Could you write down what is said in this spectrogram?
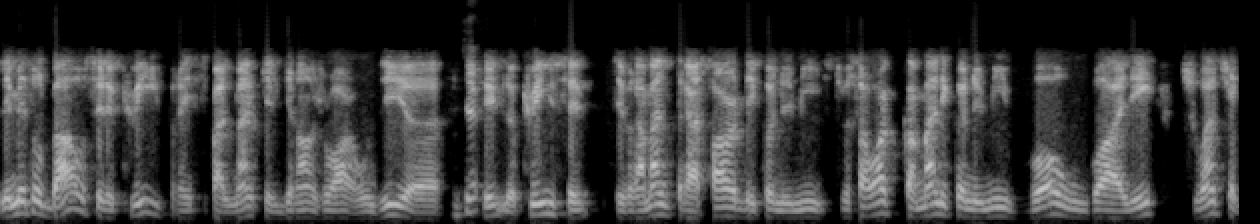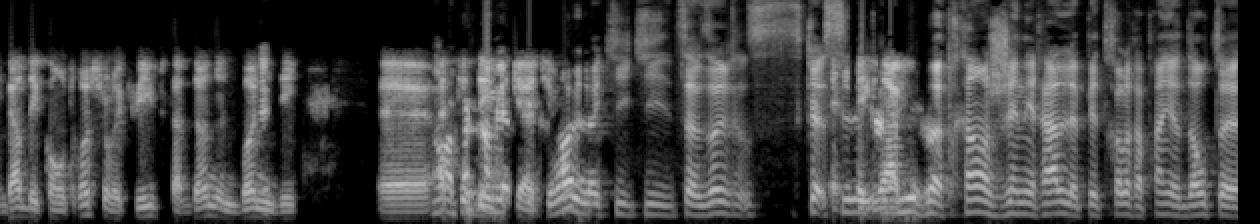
Les métaux de base, c'est le cuivre principalement qui est le grand joueur. On dit euh, le cuivre, c'est vraiment le traceur de l'économie. Si tu veux savoir comment l'économie va ou va aller, souvent tu regardes des contrats sur le cuivre, ça te donne une bonne idée. Euh, non, comme le pétrole, qui, qui, ça veut dire que si l'économie reprend en général, le pétrole reprend, il y a d'autres euh,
